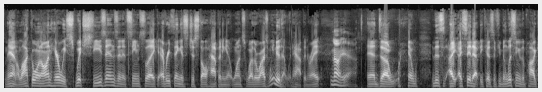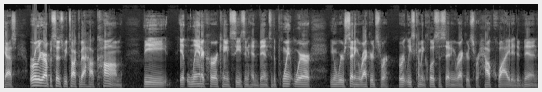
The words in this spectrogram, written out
man, a lot going on here. We switched seasons, and it seems like everything is just all happening at once weather-wise. We knew that would happen, right? No, yeah. And uh, this, I, I say that because if you've been listening to the podcast, earlier episodes we talked about how calm the Atlantic hurricane season had been to the point where you know we were setting records for, or at least coming close to setting records for how quiet it had been.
